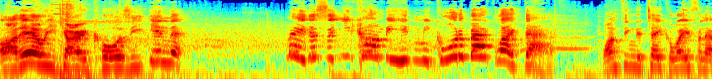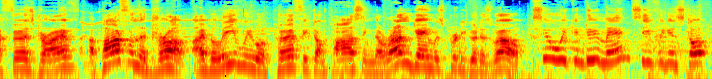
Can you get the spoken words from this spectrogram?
Oh, there we go, Causey. In the... Mate, that's you can't be hitting me quarterback like that. One thing to take away from that first drive, apart from the drop, I believe we were perfect on passing. The run game was pretty good as well. See what we can do, man. See if we can stop.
